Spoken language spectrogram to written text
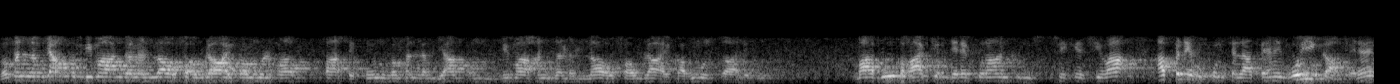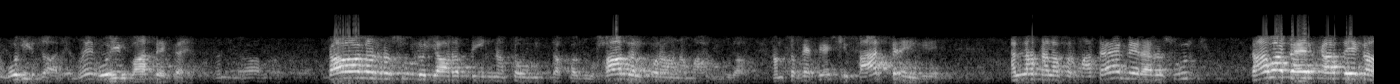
وہ ملم یا تم بیمان اللہ فولا قوم الفاسقون۔ وہ ملم یا تم بیما انزل اللہ فولا قوم الظالمون۔ محبوب حاکم میرے قرآن کے سوا اپنے حکم چلاتے ہیں، وہی کافر ہیں، وہی ظالم ہیں، وہی فاسق ہیں۔ کال رسول یا ربی نہ حاضل قرآن محبورہ ہم تو کہتے ہیں شفاعت کریں گے. اللہ تعالیٰ فرماتا ہے، میرا رسول دعویٰ دائر کر دے گا.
